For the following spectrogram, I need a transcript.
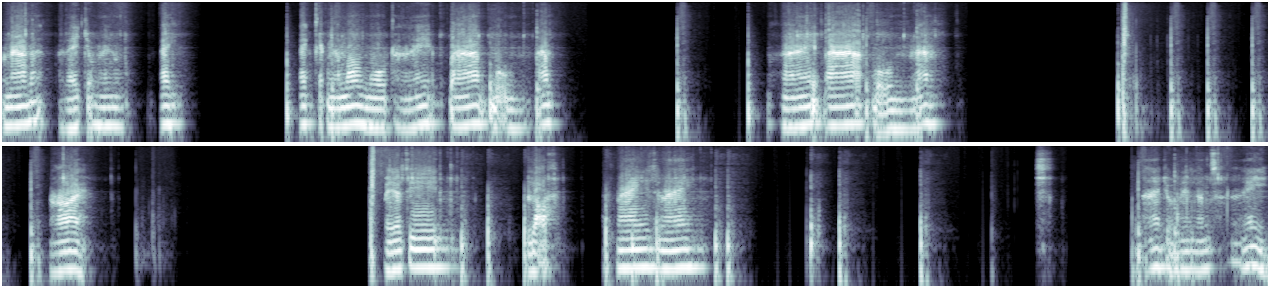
Chỗ nào đó, ở đây chỗ này không đây. Đây cách năm một, hai, ba, bốn, năm hai, ba, bốn, năm. Rồi. Bây giờ thì lọt này này. Hai chỗ này làm sai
